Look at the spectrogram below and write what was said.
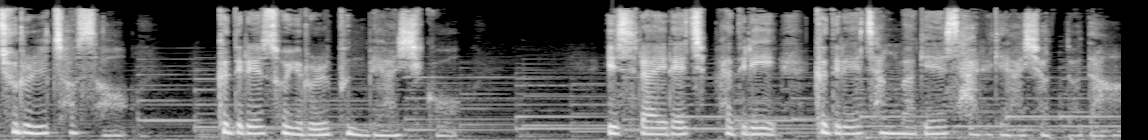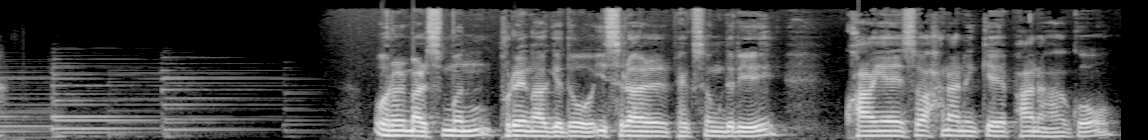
줄을 쳐서 그들의 소유를 분배하시고 이스라엘의 지파들이 그들의 장막에 살게 하셨도다. 오늘 말씀은 불행하게도 이스라엘 백성들이 광야에서 하나님께 반항하고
